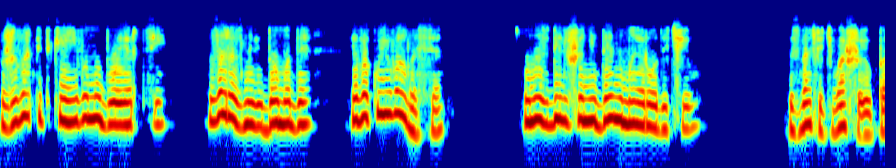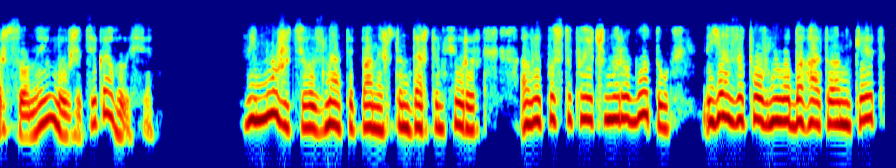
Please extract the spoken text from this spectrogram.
Жила під Києвом у боярці, зараз невідомо де, евакуювалася. У нас більше ніде немає родичів. Значить, вашою персоною ми вже цікавилися. Не можу цього знати, пане штандартенфюрер, але, поступаючи на роботу, я заповнила багато анкет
